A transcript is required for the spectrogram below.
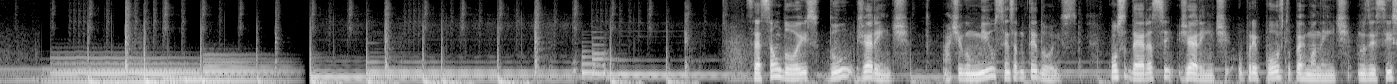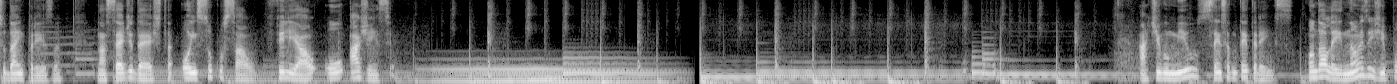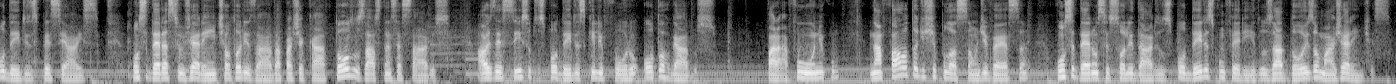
Seção 2 do gerente. Artigo 1172 Considera-se gerente o preposto permanente no exercício da empresa, na sede desta ou em sucursal, filial ou agência. Artigo 1173. Quando a lei não exigir poderes especiais, considera-se o gerente autorizado a praticar todos os atos necessários ao exercício dos poderes que lhe foram outorgados. Parágrafo único. Na falta de estipulação diversa, consideram-se solidários os poderes conferidos a dois ou mais gerentes.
